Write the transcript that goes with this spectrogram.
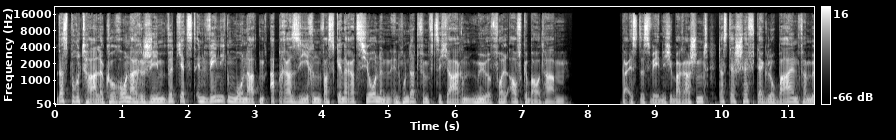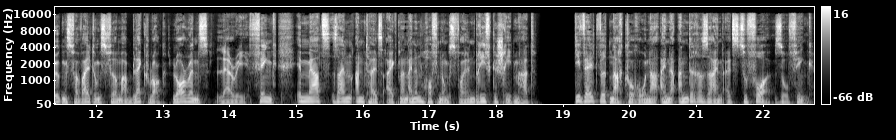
Das brutale Corona-Regime wird jetzt in wenigen Monaten abrasieren, was Generationen in 150 Jahren mühevoll aufgebaut haben. Da ist es wenig überraschend, dass der Chef der globalen Vermögensverwaltungsfirma BlackRock, Lawrence Larry Fink, im März seinen Anteilseignern einen hoffnungsvollen Brief geschrieben hat. Die Welt wird nach Corona eine andere sein als zuvor, so Fink.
